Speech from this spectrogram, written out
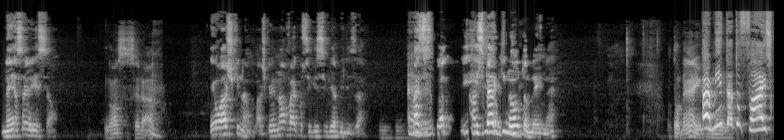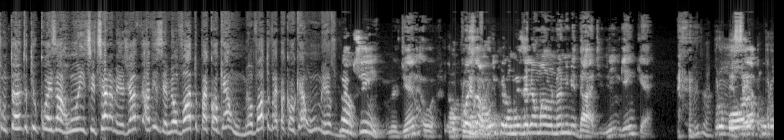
nessa eleição. Nossa, será? É. Eu acho que não. Acho que ele não vai conseguir se viabilizar. Uhum. Mas é, espero, espero que não também, né? Tô aí. Pra mim, tanto faz, contanto que coisa ruim, sinceramente, já avisei, meu voto para qualquer um. Meu voto vai para qualquer um mesmo. Não, sim. O, o coisa ruim, pelo menos, ele é uma unanimidade. Ninguém quer. É. Pro Moro, exceto, pro...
